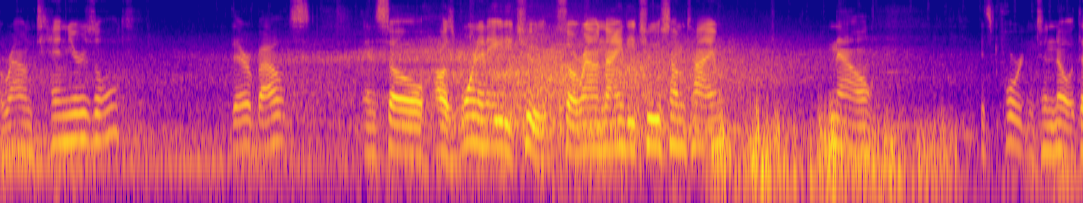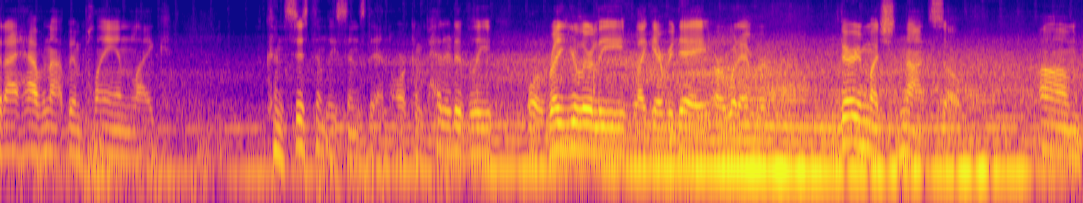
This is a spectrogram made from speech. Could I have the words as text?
around 10 years old, thereabouts. And so, I was born in 82, so around 92 sometime. Now, it's important to note that I have not been playing like consistently since then, or competitively, or regularly, like every day, or whatever. Very much not so. Um,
